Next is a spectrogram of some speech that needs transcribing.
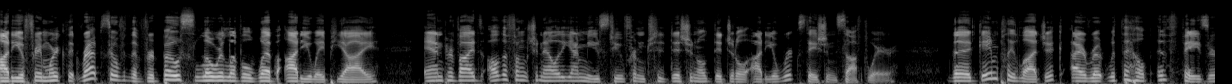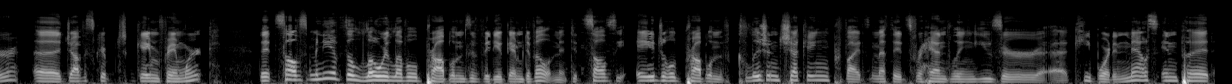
audio framework that wraps over the verbose lower-level web audio API and provides all the functionality I'm used to from traditional digital audio workstation software. The gameplay logic I wrote with the help of Phaser, a JavaScript game framework, that solves many of the lower level problems of video game development. It solves the age-old problem of collision checking, provides methods for handling user uh, keyboard and mouse input,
